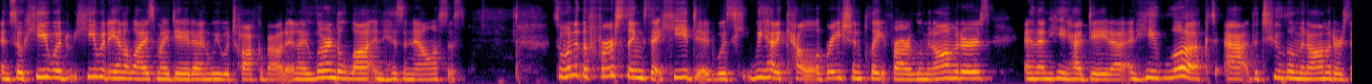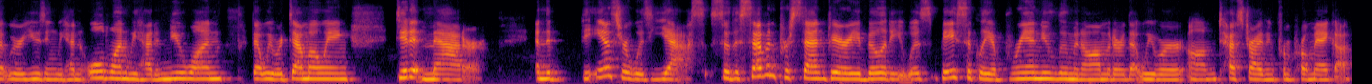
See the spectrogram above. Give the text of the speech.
And so he would he would analyze my data and we would talk about it. And I learned a lot in his analysis. So one of the first things that he did was he, we had a calibration plate for our luminometers and then he had data and he looked at the two luminometers that we were using. We had an old one, we had a new one that we were demoing. Did it matter? And the, the answer was yes. So the 7% variability was basically a brand new luminometer that we were um, test driving from Promega.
